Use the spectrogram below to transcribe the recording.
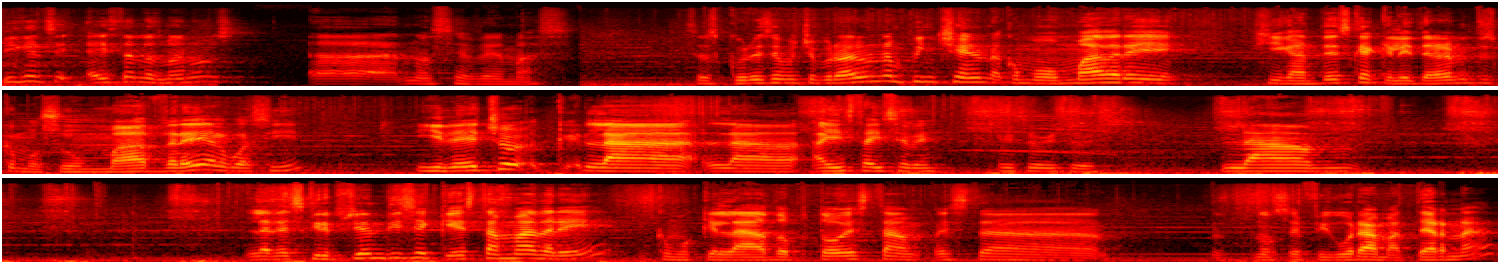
Fíjense, ahí están las manos. Ah, no se ve más. Se oscurece mucho, pero hay una pinche una como madre gigantesca que literalmente es como su madre, algo así. Y de hecho, la, la... Ahí está, ahí se ve. Ahí se ve, ahí se ve. La... mm, La descripción dice que esta madre, como que la adoptó esta, esta, no sé, figura materna.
